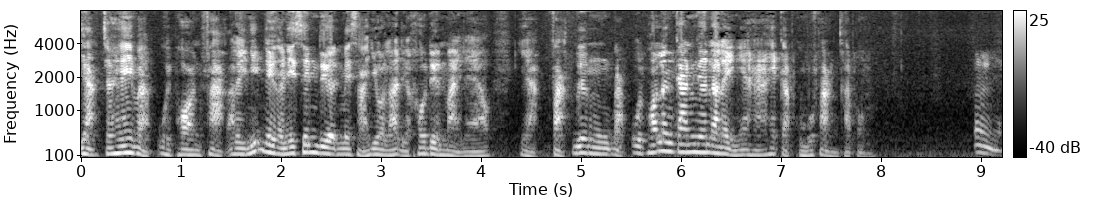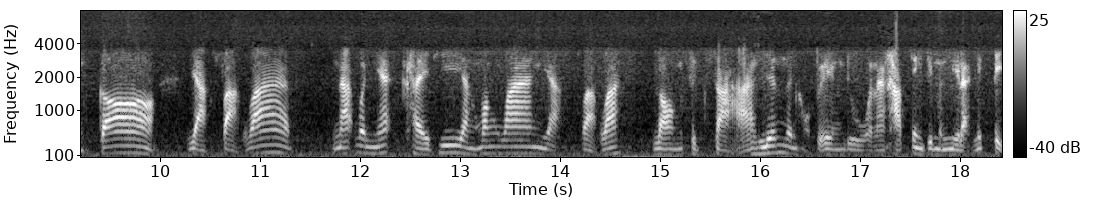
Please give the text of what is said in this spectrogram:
อยากจะให้แบบอวยพรฝากอะไรนิดนึงอันนี้สิ้นเดือนเมษายนแล้วเดี๋ยวเข้าเดือนใหม่แล้ว อยากฝากเรื่องแบบอวยพรเรื่องการเงินอะไรอย่างเงี้ยฮะให้กับคุณผู้ฟังครับผม อืมก็อยากฝากว่าณวันเนี้ยใครที่ยังว่างๆอยากฝากว่าลองศึกษาเรื่องเงินของตัวเองดูนะครับ จริงๆมันมีหลายมิติ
